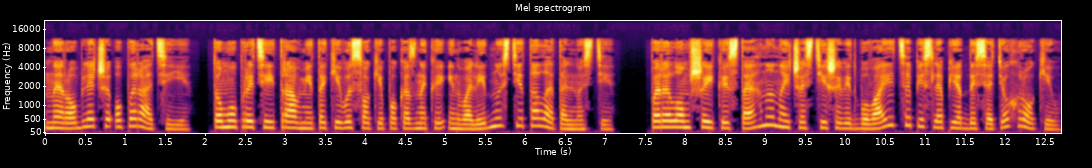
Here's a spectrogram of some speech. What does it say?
не роблячи операції. Тому при цій травмі такі високі показники інвалідності та летальності. Перелом шийки стегна найчастіше відбувається після 50 років.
